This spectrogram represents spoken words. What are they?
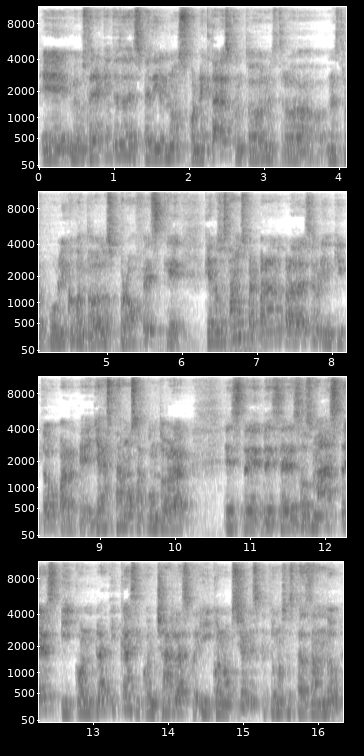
Eh, me gustaría que antes de despedirnos conectaras con todo nuestro, nuestro público, con todos los profes que, que nos estamos preparando para dar ese brinquito, para que ya estamos a punto, ¿verdad? Este, de ser esos masters y con pláticas y con charlas y con opciones que tú nos estás dando,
